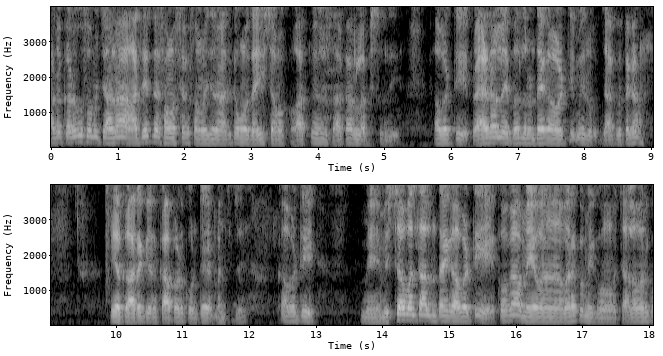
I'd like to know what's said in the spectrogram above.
అటు కడుపు సంబంధించిన అనా అజీర్ణ సమస్యకు సంబంధించిన అధికంగా దహి శ్రమకు ఆత్మీయులు సహకారం లభిస్తుంది. కాబట్టి ప్రయాణాల్లో ఇబ్బందులు ఉంటాయి కాబట్టి మీరు జాగ్రత్తగా మీ యొక్క ఆరోగ్యాన్ని కాపాడుకుంటే మంచిది. కాబట్టి మీ మిశ్ర ఫలితాలు ఉంటాయి కాబట్టి ఎక్కువగా మే వరకు మీకు చాలా వరకు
